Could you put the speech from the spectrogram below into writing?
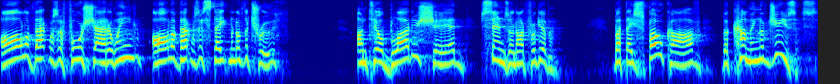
All of that was a foreshadowing, all of that was a statement of the truth. Until blood is shed, sins are not forgiven but they spoke of the coming of Jesus,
